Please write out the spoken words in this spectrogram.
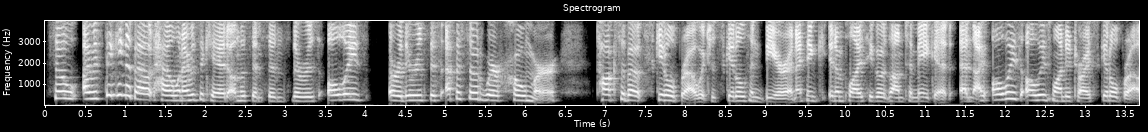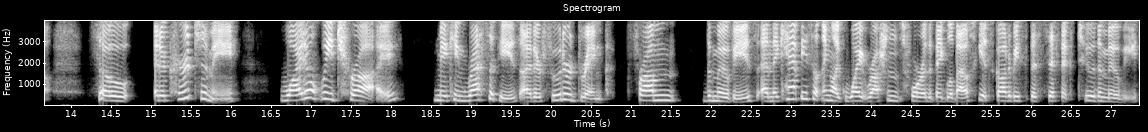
So I was thinking about how when I was a kid on The Simpsons, there was always, or there was this episode where Homer talks about Skittlebrau, which is Skittles and beer. And I think it implies he goes on to make it. And I always, always wanted to try Skittlebrau. So it occurred to me, why don't we try making recipes, either food or drink, from the movies, and they can't be something like White Russians for The Big Lebowski. It's got to be specific to the movie.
